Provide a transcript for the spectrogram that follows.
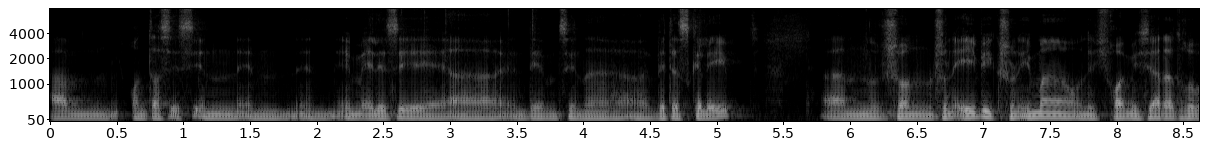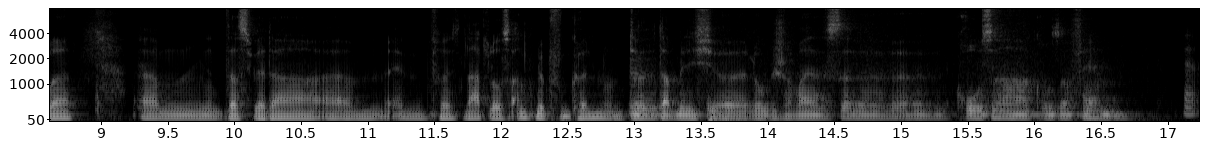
Ähm, und das ist in, in, in, im LSE äh, in dem Sinne, äh, wird es gelebt. Ähm, schon, schon ewig, schon immer und ich freue mich sehr darüber, ähm, dass wir da ähm, nahtlos anknüpfen können und äh, mhm. da bin ich äh, logischerweise äh, großer, großer Fan. Ja.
